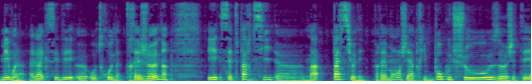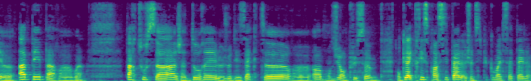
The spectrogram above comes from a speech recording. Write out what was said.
Mais voilà, elle a accédé euh, au trône très jeune. Et cette partie m'a passionnée. Vraiment, j'ai appris beaucoup de choses. J'étais happée par, voilà, par tout ça. J'adorais le jeu des acteurs. oh mon Dieu, en plus, donc l'actrice principale, je ne sais plus comment elle s'appelle,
